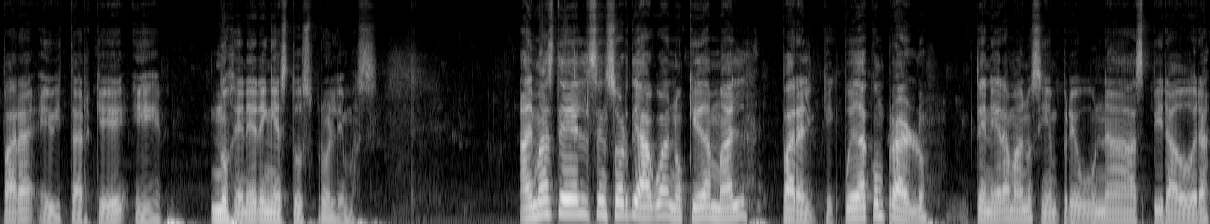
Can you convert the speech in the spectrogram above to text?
para evitar que eh, nos generen estos problemas. Además del sensor de agua, no queda mal para el que pueda comprarlo tener a mano siempre una aspiradora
